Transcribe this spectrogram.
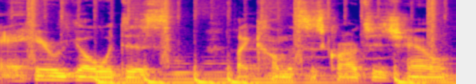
And here we go with this. Like, comment, subscribe to the channel.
